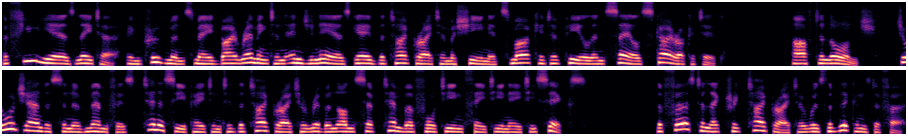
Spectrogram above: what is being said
A few years later, improvements made by Remington engineers gave the typewriter machine its market appeal and sales skyrocketed. After launch, George Anderson of Memphis, Tennessee patented the typewriter ribbon on September 14, 1886. The first electric typewriter was the Blickensderfer.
